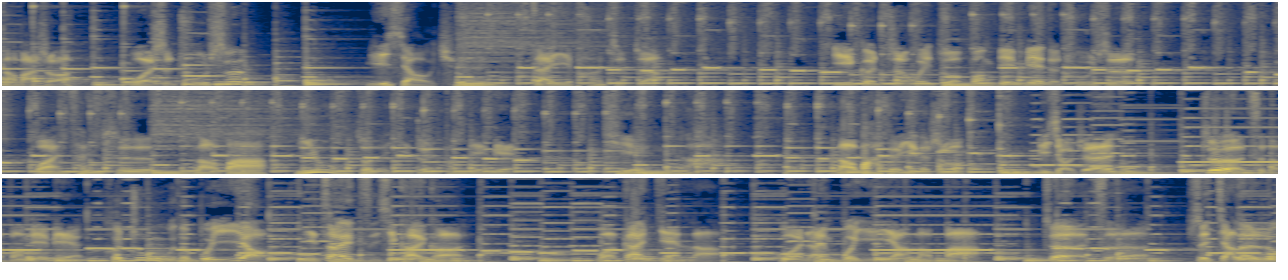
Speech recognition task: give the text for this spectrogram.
老爸说：“我是厨师。”米小圈在一旁指着：“一个只会做方便面的厨师。”晚餐时，老爸又做了一顿方便面。天啊！老爸得意地说：“米小圈，这次的方便面和中午的不一样，你再仔细看看。”我看见了，果然不一样，老爸，这次是加了肉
